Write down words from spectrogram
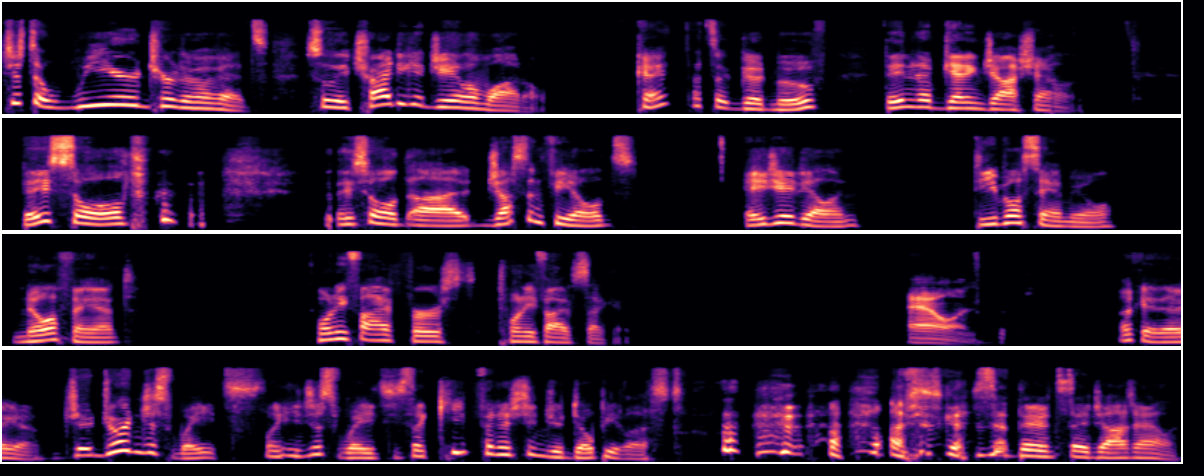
Just a weird turn of events. So they tried to get Jalen Waddle. Okay, that's a good move. They ended up getting Josh Allen. They sold, they sold uh, Justin Fields, AJ Dillon, Deebo Samuel, Noah Fant, 25 first, 25 second. Allen. Okay, there you go. J- Jordan just waits. Like he just waits. He's like, keep finishing your dopey list. I'm just gonna sit there and say Josh Allen.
